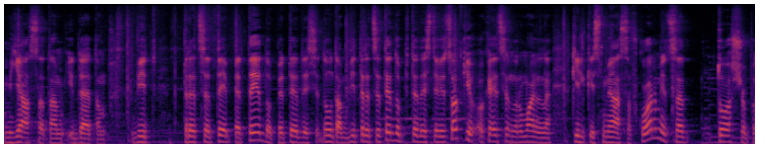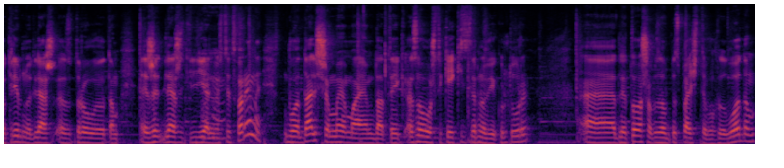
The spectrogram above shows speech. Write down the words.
м'яса там іде там від 35 до 50, ну там від 30 до 50 відсотків, окей, це нормальна кількість м'яса в кормі. Це то, що потрібно для ж- здорової там жи- для життєдіяльності тварини. Бо далі ми маємо дати знову ж таки якісь зернові культури. Е, Для того, щоб забезпечити вуглеводом,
